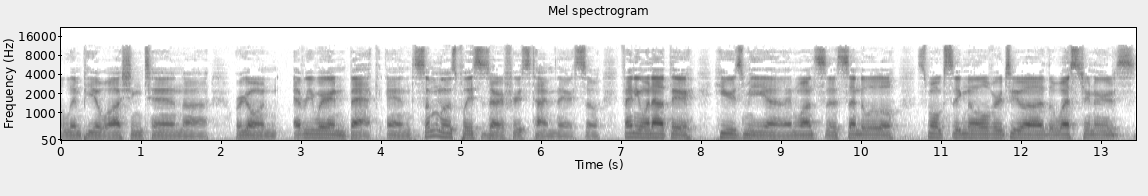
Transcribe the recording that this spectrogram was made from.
Olympia, Washington. Uh, we're going everywhere and back, and some of those places are our first time there. So if anyone out there hears me uh, and wants to send a little smoke signal over to uh, the Westerners,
